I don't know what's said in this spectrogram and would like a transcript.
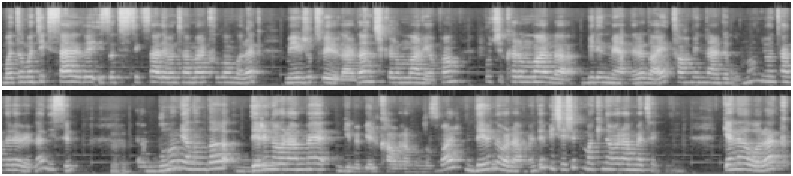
matematiksel ve istatistiksel yöntemler kullanılarak mevcut verilerden çıkarımlar yapan bu çıkarımlarla bilinmeyenlere dair tahminlerde bulunan yöntemlere verilen isim. Bunun yanında derin öğrenme gibi bir kavramımız var. Derin öğrenme de bir çeşit makine öğrenme tekniği. Genel olarak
